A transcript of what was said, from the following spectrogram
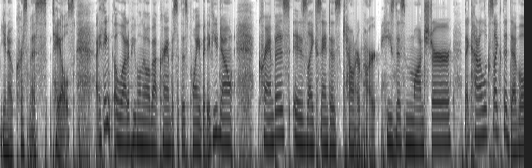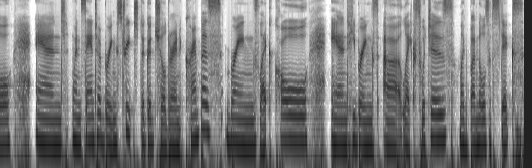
you know, Christmas tales. I think a lot of people know about Krampus at this point, but if you don't, Krampus is like Santa's counterpart. He's this monster that kind of looks like the devil. And when Santa brings treats to good children, Krampus brings like coal and he brings uh, like switches, like bundles of sticks,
